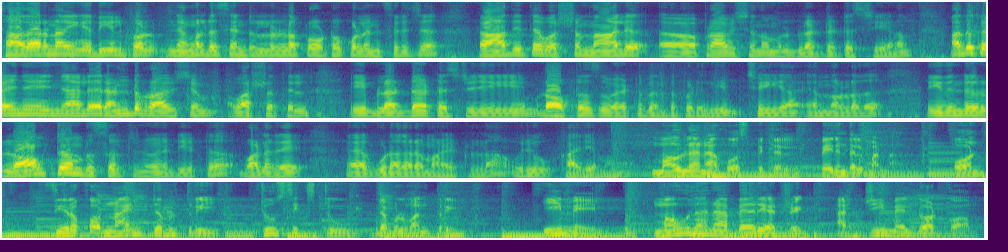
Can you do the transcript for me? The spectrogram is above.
സാധാരണഗതിയിൽ ഇപ്പോൾ ഞങ്ങളുടെ സെന്ററിലുള്ള പ്രോട്ടോക്കോൾ അനുസരിച്ച് ആദ്യത്തെ വർഷം നാല് പ്രാവശ്യം നമ്മൾ ബ്ലഡ് ടെസ്റ്റ് ചെയ്യണം. അത് കഴിഞ്ഞ് കഴിഞ്ഞാൽ രണ്ട് പ്രാവശ്യം വർഷത്തിൽ ഈ ബ്ലഡ് ടെസ്റ്റ് ചെയ്യുകയും ഡോക്ടേഴ്സുമായിട്ട് ബന്ധപ്പെടുകയും ചെയ്യുക എന്നുള്ളത് ഇതിന്റെ ഒരു ലോങ് ടേം റിസൾട്ടിന് വേണ്ടിയിട്ട് വളരെ ഗുണകരമായിട്ടുള്ള ഒരു കാര്യമാണ്. Maulana hospital Perinthalmanna. Phone zero four nine double three two six two double one three. Email Maulana bariatric at Gmail dot com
